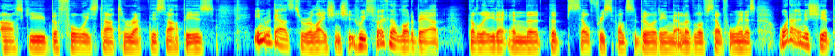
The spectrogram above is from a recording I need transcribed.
ask you before we start to wrap this up is in regards to relationships, we've spoken a lot about the leader and the, the self responsibility and that level of self awareness. What ownership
